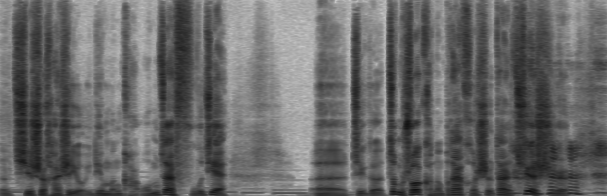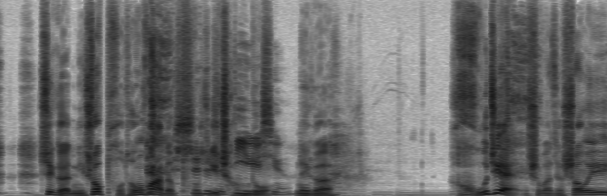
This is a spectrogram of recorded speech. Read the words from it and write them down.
呃，其实还是有一定门槛儿。我们在福建，呃，这个这么说可能不太合适，但是确实，这个你说普通话的普及程度那个福建是吧？就稍微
